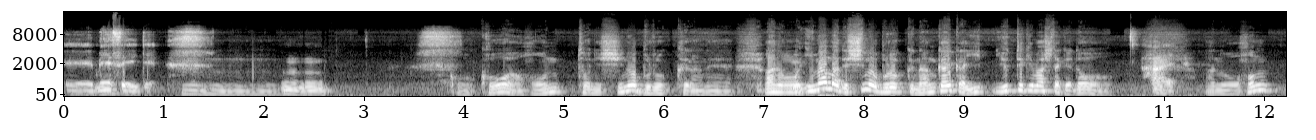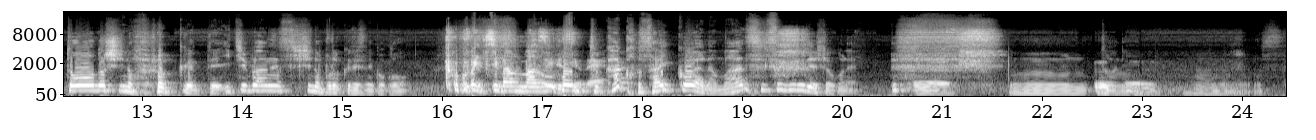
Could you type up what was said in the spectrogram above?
えー明星いてうんうんうんうん。うんうん。ここは本当に死のブロックだね。あの、今まで死のブロック何回か言ってきましたけどはい。あの本当の死のブロックって一番死のブロックですねここ。ここ一番まずいですよね。過去最高やな。まずすぎるでしょこれ。えうーん。ー本当に、うんうんす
